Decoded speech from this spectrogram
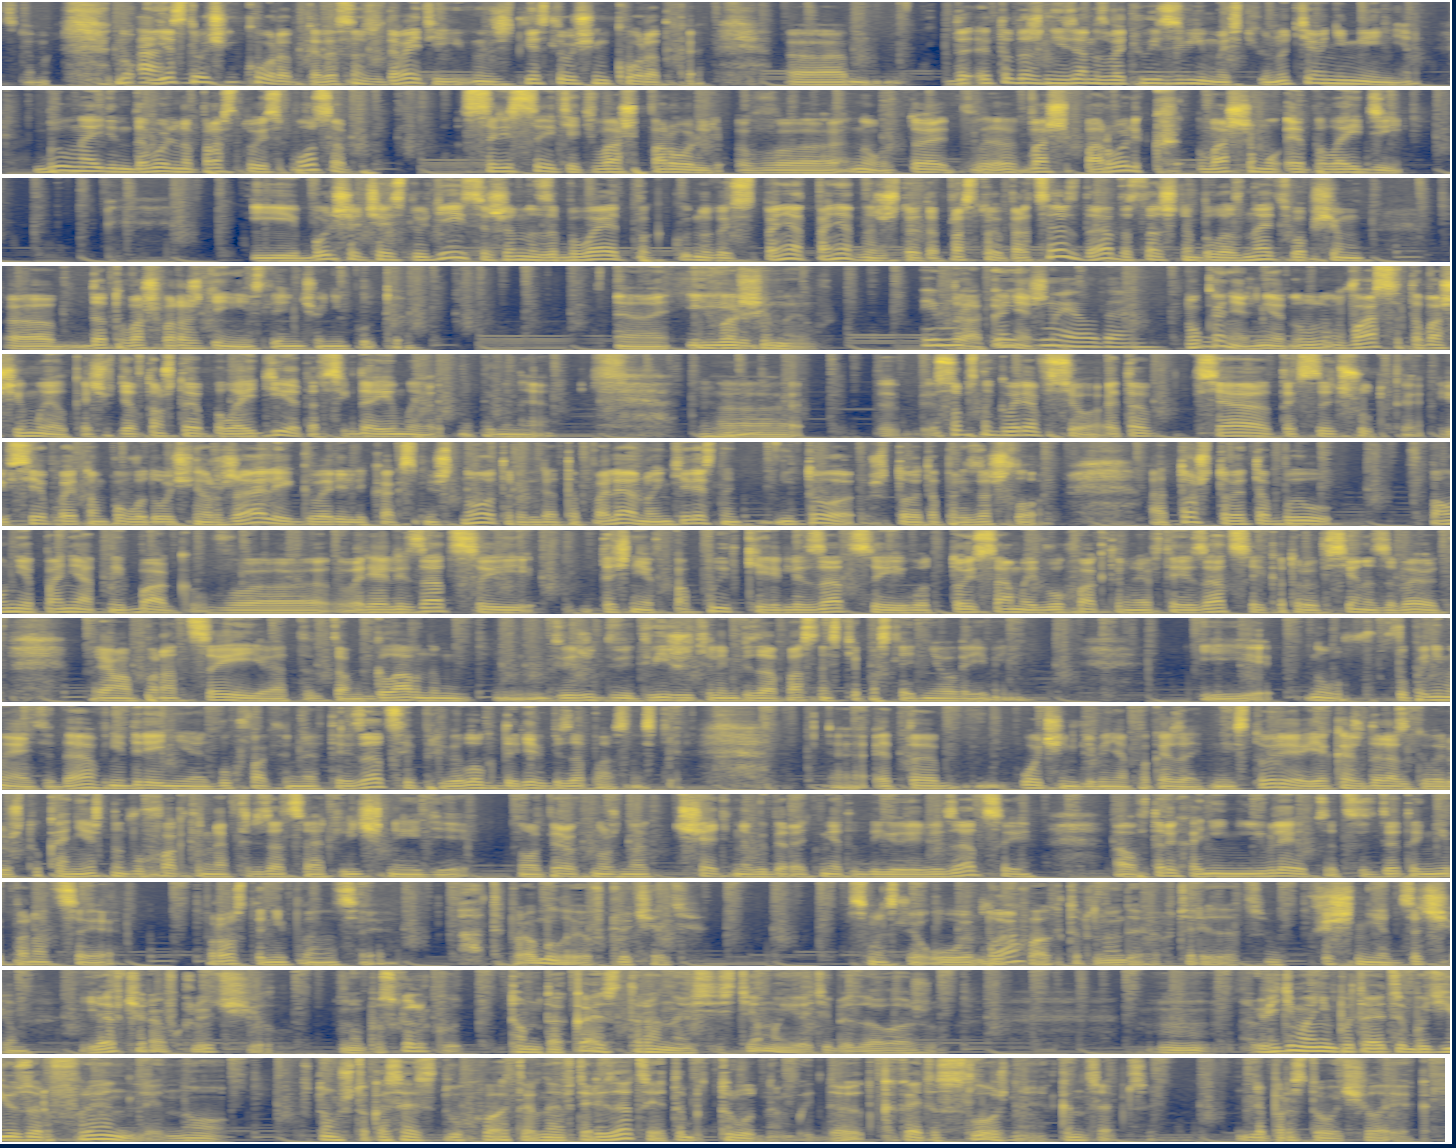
Ну, А. если очень коротко, да, смотрите, давайте, значит, если очень коротко, э, это даже нельзя назвать уязвимостью, но тем не менее, был найден довольно простой способ сресетить ваш пароль в, ну, то э, ваш пароль к вашему Apple ID. И большая часть людей совершенно забывает, ну, то есть понятно, понятно же, что это простой процесс, да, достаточно было знать, в общем, э, дату вашего рождения, если я ничего не путаю. Э, И ваш email. Име- Да, конечно. Email, да. Ну, конечно, нет, ну, у вас это ваш email, конечно. Дело в том, что Apple ID это всегда email, напоминаю. Э, Собственно говоря, все. Это вся, так сказать, шутка. И все по этому поводу очень ржали и говорили, как смешно, тролля тополя. Но интересно не то, что это произошло, а то, что это был вполне понятный баг в реализации, точнее, в попытке реализации вот той самой двухфакторной авторизации, которую все называют прямо панацеей, там, главным движ- движителем безопасности последнего времени. И, ну, вы понимаете, да, внедрение двухфакторной авторизации привело к дыре в безопасности. Э, Это очень для меня показательная история. Я каждый раз говорю, что, конечно, двухфакторная авторизация отличная идея. Но, во-первых, нужно тщательно выбирать методы ее реализации, а во-вторых, они не являются, это не панацея. Просто не панацея. А ты пробовал ее включать? В смысле, у Apple? Двухфакторную, да, авторизацию. Конечно, нет, зачем? Я вчера включил. Но поскольку там такая странная система, я тебе доложу. Видимо, они пытаются быть user-friendly, но в том, что касается двухфакторной авторизации, это бы трудно быть. Да? Это какая-то сложная концепция для простого человека.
